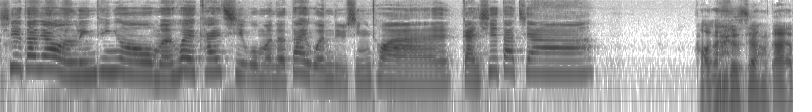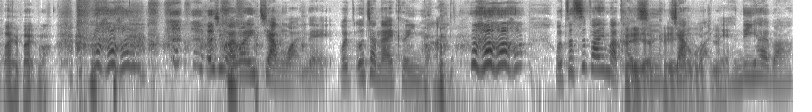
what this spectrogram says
谢谢大家我们聆听哦，我们会开启我们的戴文旅行团，感谢大家。好，那就是这样，大家拜拜吧。而且我还帮你讲完呢，我我讲的还可以吗？我这次帮你把台词讲完呢，很厉害吧？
